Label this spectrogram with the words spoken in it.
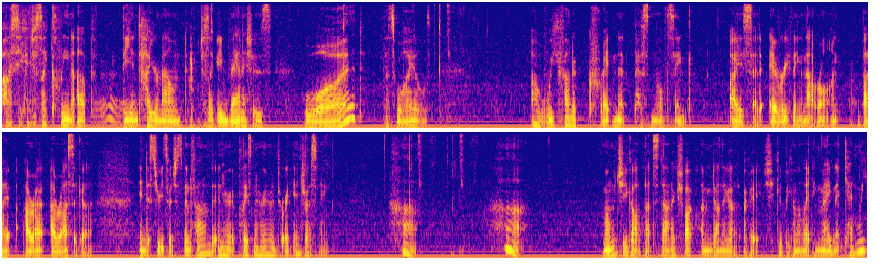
Oh, so you can just like clean up the entire mound. Just like it vanishes. What? That's wild. Oh, we found a Crichtonet pestinal sink. I said everything in that wrong. By Ara Arasica. Industries, which has been found in her placed in her inventory. Interesting. Huh. Huh. The moment she got that static shock climbing down the gut, okay, she could become a lightning magnet. Can we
